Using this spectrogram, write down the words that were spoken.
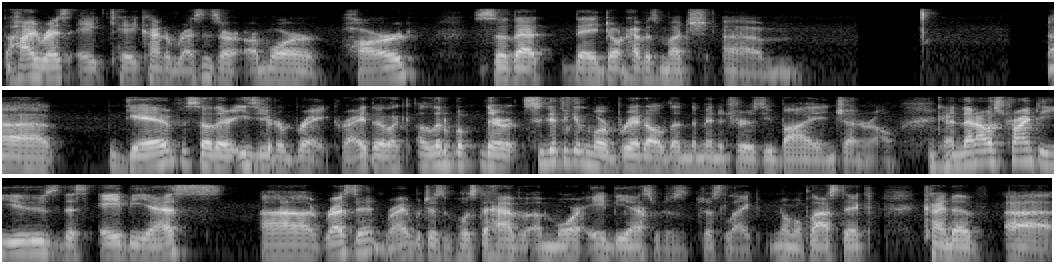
the high res 8K kind of resins are, are more hard, so that they don't have as much um, uh, give, so they're easier to break, right? They're like a little bit, they're significantly more brittle than the miniatures you buy in general. Okay. And then I was trying to use this ABS uh, resin, right, which is supposed to have a more ABS, which is just like normal plastic kind of uh,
